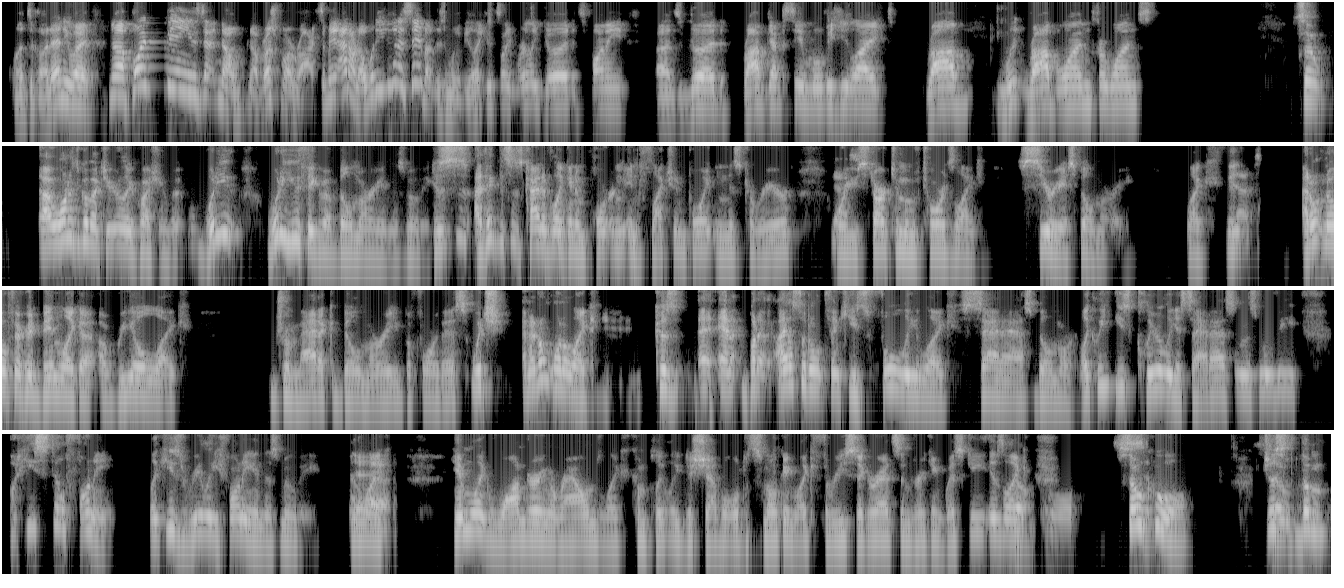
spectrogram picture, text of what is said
What's it called? Anyway, no. Point being is that no, no. Rushmore rocks. I mean, I don't know. What are you gonna say about this movie? Like, it's like really good. It's funny. Uh, it's good. Rob got to see a movie he liked. Rob, Rob won for once. So I wanted to go back to your earlier question, but what do you what do you think about Bill Murray in this movie? Because this is I think this is kind of like an important inflection point in his career where you start to move towards like serious Bill Murray. Like th- I don't know if there had been like a, a real like dramatic Bill Murray before this, which and I don't want to like because and but I also don't think he's fully like sad ass Bill Murray. Like he's clearly a sad ass in this movie, but he's still funny. Like he's really funny in this movie, and Yeah. like him like wandering around like completely disheveled, smoking like three cigarettes and drinking whiskey is like so cool. so cool. Just so the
